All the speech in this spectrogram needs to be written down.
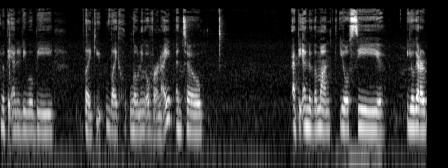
that the entity will be like you like loaning overnight and so at the end of the month you'll see you'll get a,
